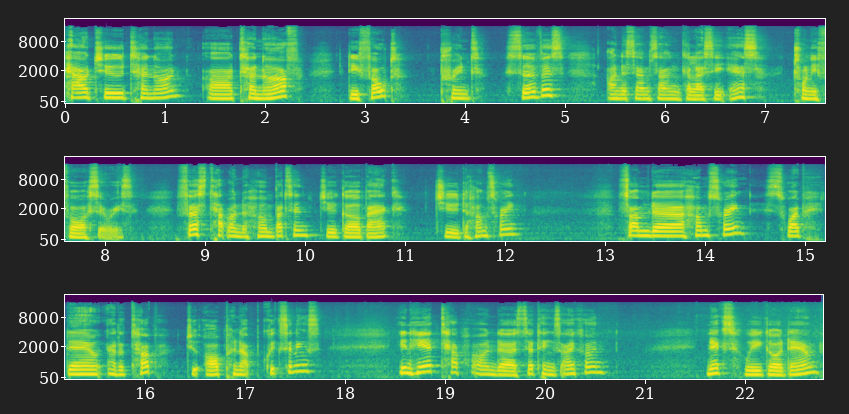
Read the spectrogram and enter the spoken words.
how to turn on or turn off default print service on the Samsung Galaxy S24 series. First tap on the home button to go back to the home screen. From the home screen, swipe down at the top to open up quick settings. In here, tap on the settings icon. Next, we go down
